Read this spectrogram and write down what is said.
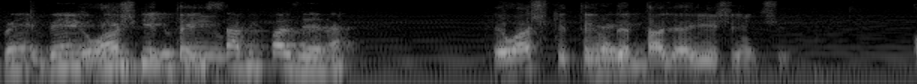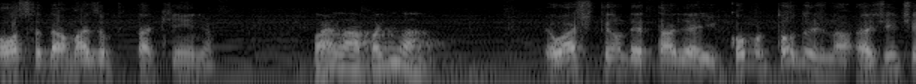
Vem, vem, eu acho que, que, tem... que eles sabem fazer, né? Eu acho que tem e um aí... detalhe aí, gente. Posso dar mais um pitaquinho? Vai lá, pode ir lá. Eu acho que tem um detalhe aí. Como todos nós, a gente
